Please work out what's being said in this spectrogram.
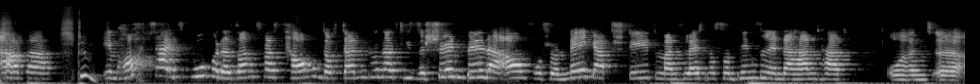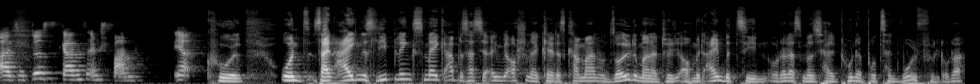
Aber Stimmt. im Hochzeitsbuch oder sonst was tauchen doch dann nur noch diese schönen Bilder auf, wo schon Make-up steht und man vielleicht noch so einen Pinsel in der Hand hat. Und äh, also das ganz entspannt. Ja. Cool. Und sein eigenes Lieblings-Make-up, das hast du ja irgendwie auch schon erklärt, das kann man und sollte man natürlich auch mit einbeziehen, oder? Dass man sich halt 100% wohlfühlt, oder?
